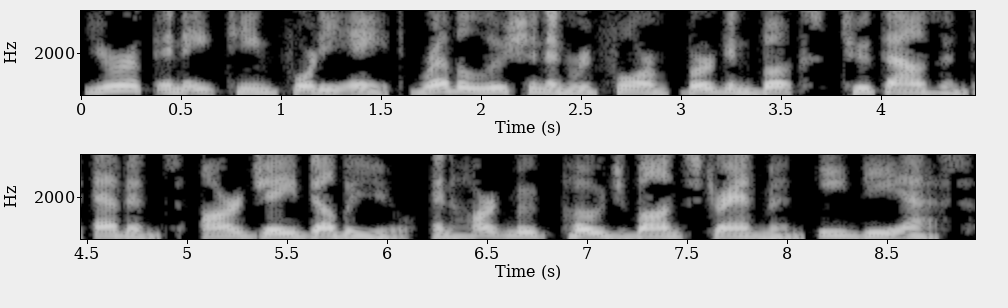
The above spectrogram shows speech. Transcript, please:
Europe in 1848, Revolution and Reform, Berghahn Books, 2000, Evans, R.J.W., and Hartmut Pogge von Strandmann, eds.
